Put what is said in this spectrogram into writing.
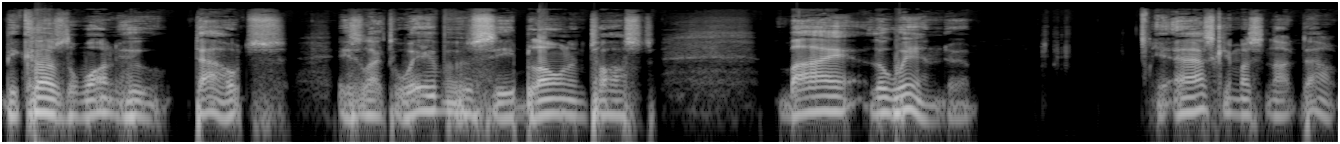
Because the one who doubts is like the wave of the sea blown and tossed by the wind. You ask, you must not doubt,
